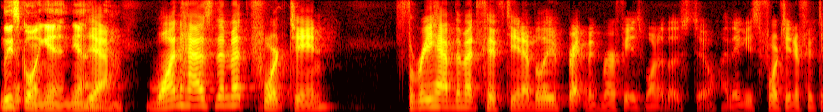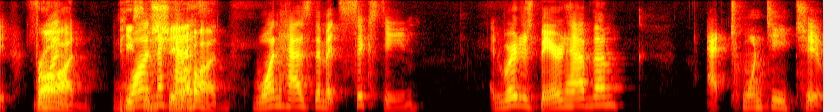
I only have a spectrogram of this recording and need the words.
At least going in, yeah. Yeah. One has them at 14. Three have them at 15. I believe Brett McMurphy is one of those two. I think he's 14 or 15. Fraud. One, Piece of shit. Has, Fraud. one has them at 16. And where does Baird have them? At 22.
